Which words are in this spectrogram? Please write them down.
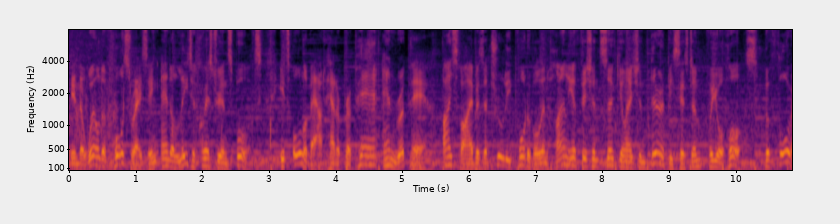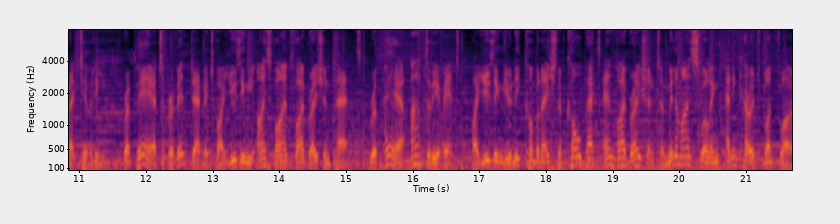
In the world of horse racing and elite equestrian sports, it's all about how to prepare and repair. Ice Vibe is a truly portable and highly efficient circulation therapy system for your horse. Before activity, prepare to prevent damage by using the Ice Vibe's vibration pads. Repair after the event by using the unique combination of cold packs and vibration to minimize swelling and encourage blood flow.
